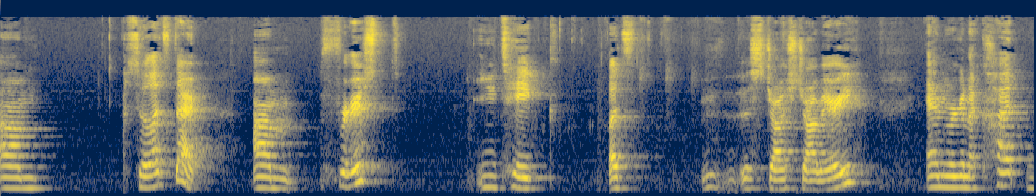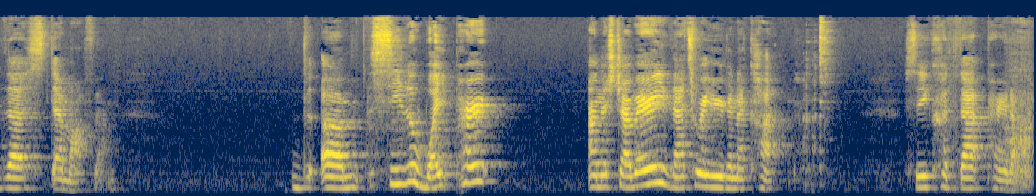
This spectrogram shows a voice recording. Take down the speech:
Um, so let's start. Um, first, you take let's the straw strawberry, and we're gonna cut the stem off them. The, um, see the white part on the strawberry? That's where you're gonna cut. So you cut that part off.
